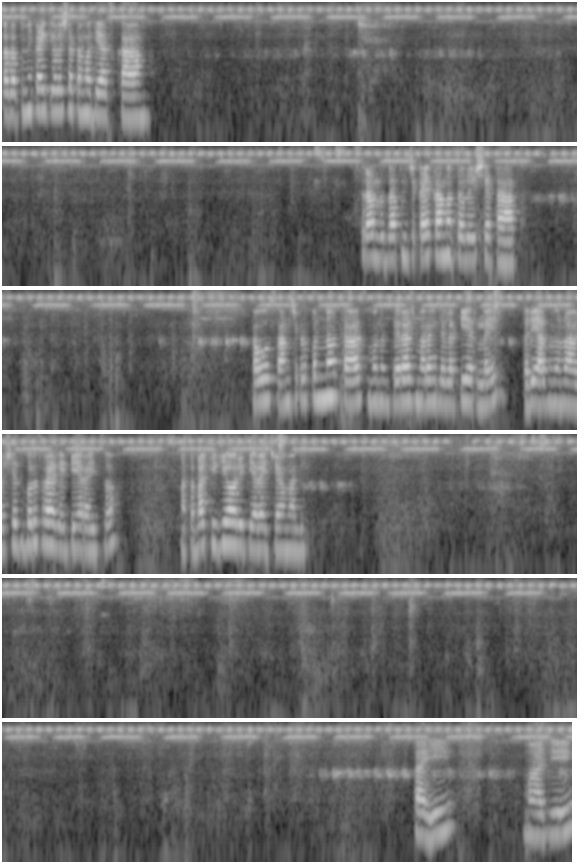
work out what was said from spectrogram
दादा तुम्ही काय केलं शेतामध्ये आज काम? श्रावण दादा तुमचे काय कामं चालू आहे शेतात? पाऊस आमच्याकडे पण नव्हता आज म्हणून ते राजमा राहिलेला पेरलाय. तरी अजून शेत बरंच राहिले पेरायचं. आता बाकी ज्वारी पेरायची आम्हाला. काही माझी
